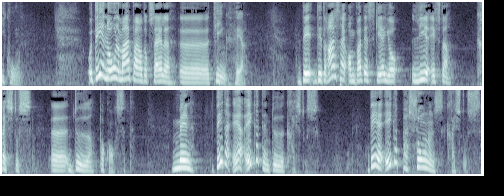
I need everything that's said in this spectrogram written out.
ikon. Og det er nogle meget paradoxale øh, ting her. Det, det drejer sig om, hvad der sker jo lige efter Kristus øh, døde på korset. Men det der er ikke den døde Kristus. Det er ikke personens Kristus.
